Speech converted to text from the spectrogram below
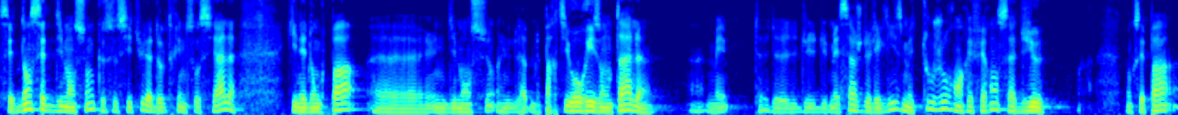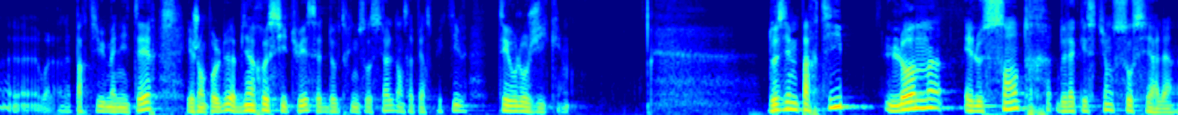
c'est dans cette dimension que se situe la doctrine sociale, qui n'est donc pas euh, une dimension, une, partie horizontale, hein, mais du, message de l'Église, mais toujours en référence à Dieu. Donc ce n'est pas euh, la partie humanitaire, et Jean-Paul II a bien resitué cette doctrine sociale dans sa perspective théologique. Deuxième partie, l'homme est le centre de la question sociale.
